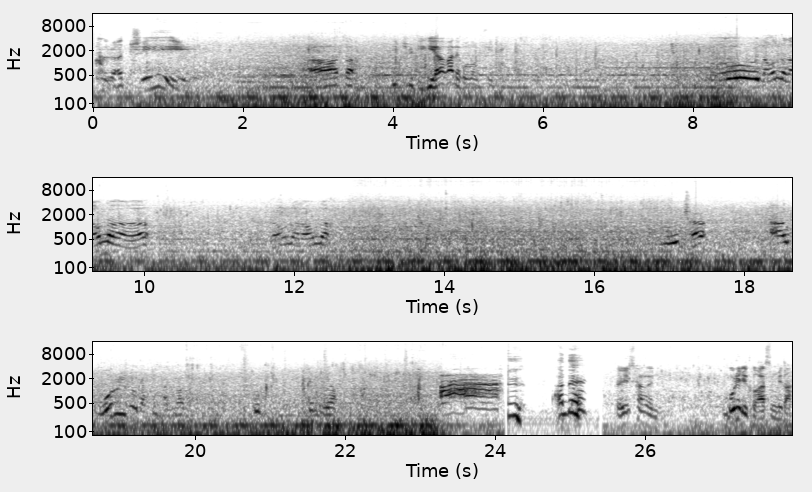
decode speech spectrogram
그렇지. 아따, 입질 기계 하간에 보놓지. 오, 나온다, 나온다. 나온다, 나온다. 오, 자. 아, 뭐를 이거 자꾸. 이게 뭐야? 아! 안 돼! 더 이상은 무리일 것 같습니다.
